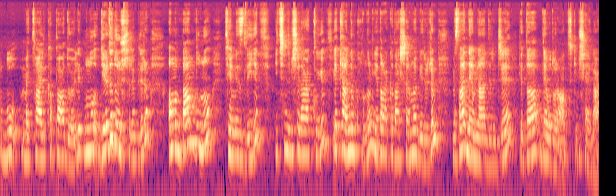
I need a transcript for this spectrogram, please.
bu metal kapağı da öyle. Bunu geri de dönüştürebilirim. Ama ben bunu temizleyip içinde bir şeyler koyup ya kendim kullanırım ya da arkadaşlarıma veririm. Mesela nemlendirici ya da deodorant gibi şeyler.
